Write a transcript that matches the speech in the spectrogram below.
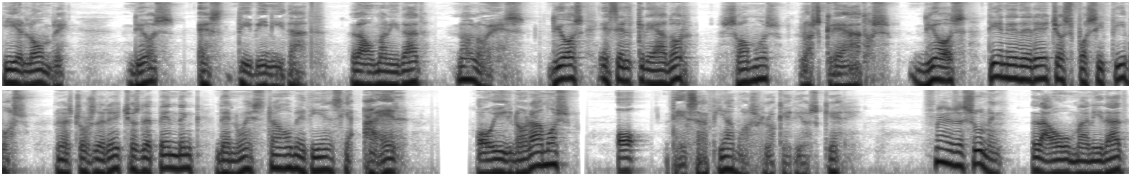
y el hombre. Dios es divinidad. La humanidad no lo es. Dios es el creador. Somos los creados. Dios tiene derechos positivos. Nuestros derechos dependen de nuestra obediencia a Él. O ignoramos o desafiamos lo que Dios quiere. En resumen, la humanidad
